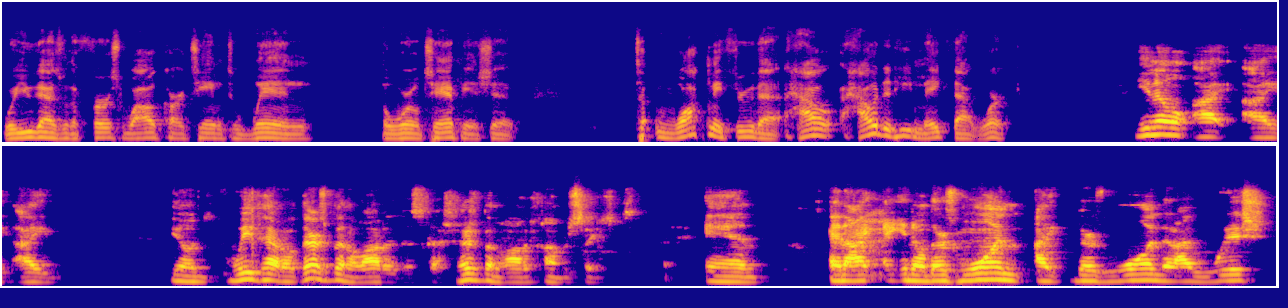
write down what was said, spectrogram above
where you guys were the first wild card team to win a world championship. To walk me through that. How how did he make that work? You know, I I I you know, we've had a, there's been a lot of discussion. There's been a lot of conversations. And and I you know, there's one I there's one that I wish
